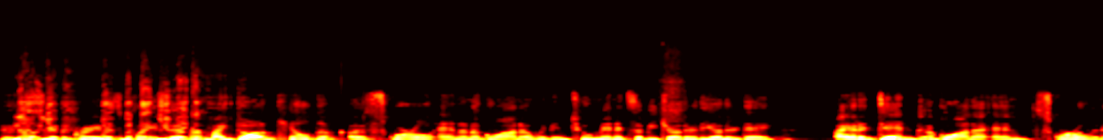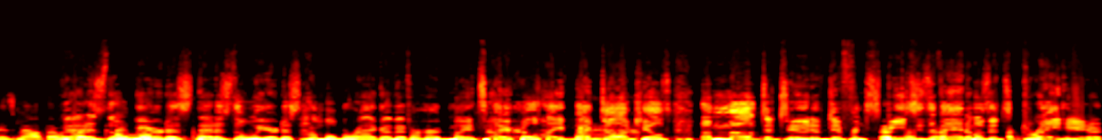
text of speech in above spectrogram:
Dude, No, this is you're- the greatest but- but place ever. a- My dog killed a, a squirrel and an iguana within two minutes of each other the other day. I had a dead iguana and squirrel in his mouth. I was That like, is the this weirdest. That is the weirdest humble brag I've ever heard in my entire life. My dog kills a multitude of different species of animals. It's great here.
